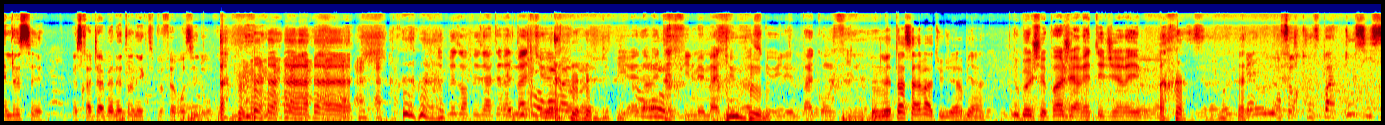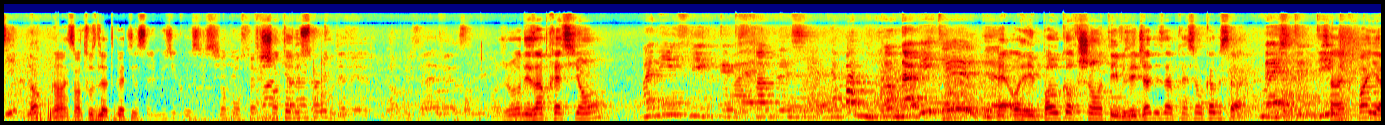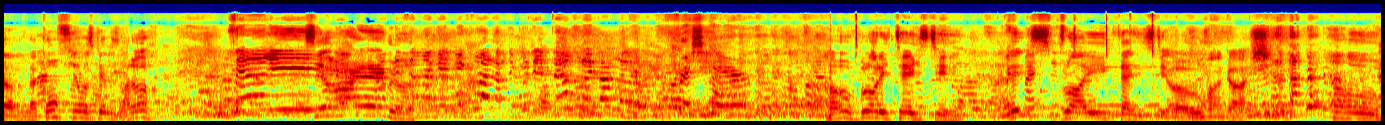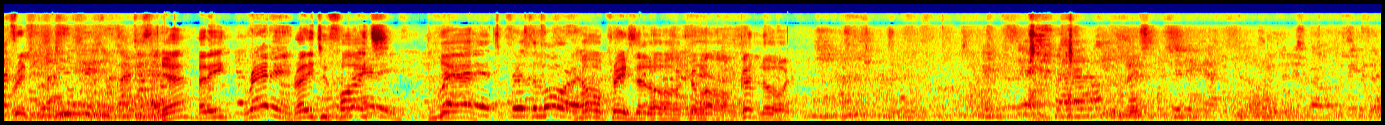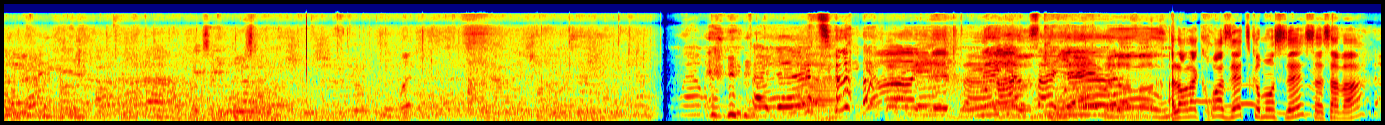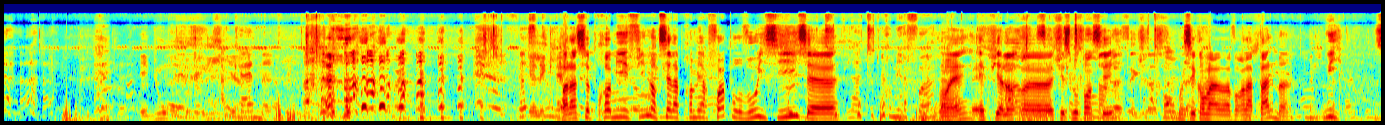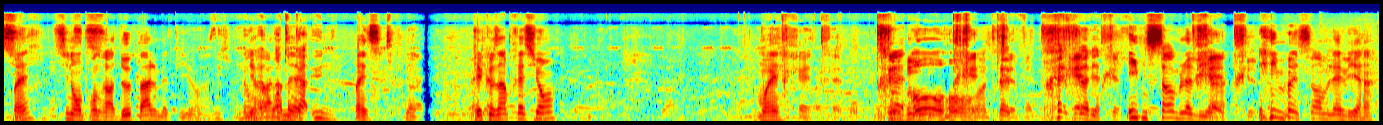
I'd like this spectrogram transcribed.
Elle le sait. Elle sera déjà bien étonnée que tu peux faire aussi long. Je représente les intérêts de Mathieu. Je dirais d'arrêter de filmer Mathieu parce qu'il aime pas qu'on le filme. Mais toi, ça va, tu gères bien. Bah, je sais pas, j'ai arrêté de gérer. Mais on se retrouve pas tous ici? Non, ils sont tous de l'autre côté. C'est la musique aussi. Donc on fait chanter des sons derrière. Bonjour, des impressions? Magnifique, extra blessé. Y a pas de... Comme d'habitude. Mais on n'est pas encore chanté, vous avez déjà des impressions comme ça? Mais je te dis. C'est incroyable, la confiance qu'elles ont. Alors Fresh hair. Oh, bloody tasty. With It's bloody tasty. Oh my gosh. Oh, brilliant. Yeah, ready? Ready! Ready to fight? Yeah. Ready praise the Lord! Oh, praise the Lord. Come on. Good Lord. Alors la croisette, comment c'est? Ça, ça va? Et nous, on brille. Voilà ce premier film, donc c'est la première fois pour vous ici c'est- La toute première fois. Ouais, et puis alors, euh, qu'est-ce que vous pensez? Moi, C'est qu'on va avoir la palme? Oui. Ouais. Sinon, on prendra deux palmes et puis euh, on Non, ira à la en tout mer. cas, une. Ouais. Quelques impressions? Ouais. Très très bon. Très, oh, Très, très, très bon. très, très, bien. Il me semble bien. Très, très Il me semble bien.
